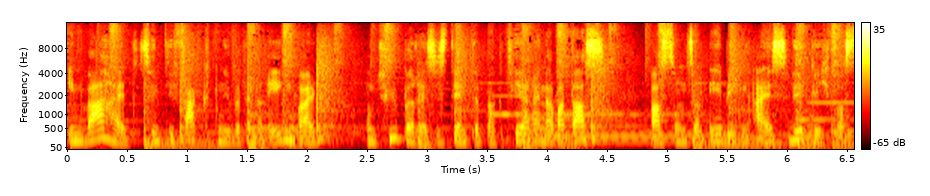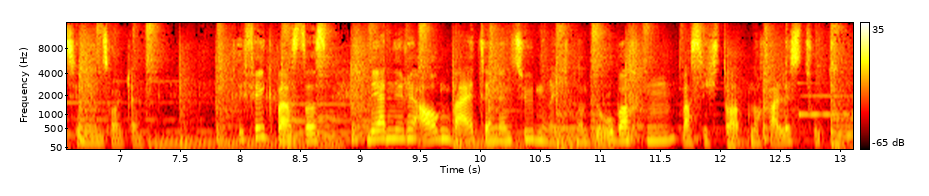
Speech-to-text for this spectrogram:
In Wahrheit sind die Fakten über den Regenwald und hyperresistente Bakterien aber das, was uns am ewigen Eis wirklich faszinieren sollte. Die Fakebusters werden ihre Augen weiter in den Süden richten und beobachten, was sich dort noch alles tut.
